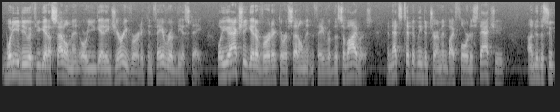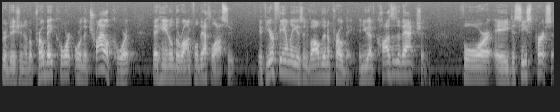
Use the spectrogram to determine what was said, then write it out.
what do you do if you get a settlement or you get a jury verdict in favor of the estate? Well, you actually get a verdict or a settlement in favor of the survivors. And that's typically determined by Florida statute under the supervision of a probate court or the trial court that handled the wrongful death lawsuit. If your family is involved in a probate and you have causes of action for a deceased person,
